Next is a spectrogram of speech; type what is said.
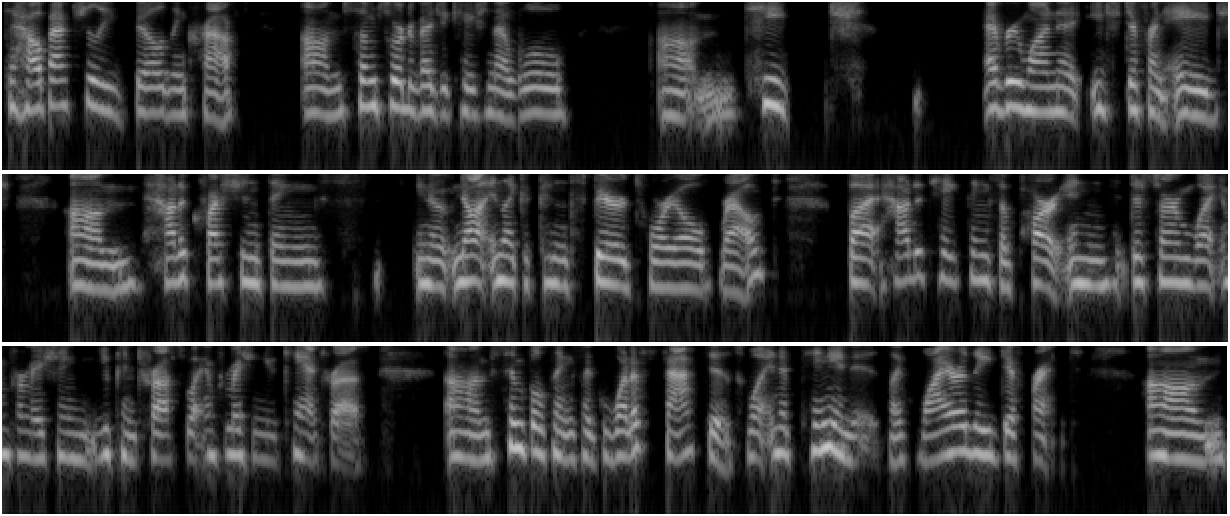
to help actually build and craft um, some sort of education that will um, teach everyone at each different age um, how to question things you know not in like a conspiratorial route but how to take things apart and discern what information you can trust, what information you can't trust. Um, simple things like what a fact is, what an opinion is, like why are they different? Um,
